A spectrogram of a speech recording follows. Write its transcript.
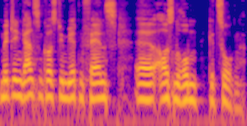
mit den ganzen kostümierten Fans äh, außenrum gezogen hat.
